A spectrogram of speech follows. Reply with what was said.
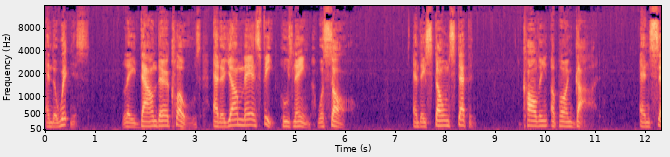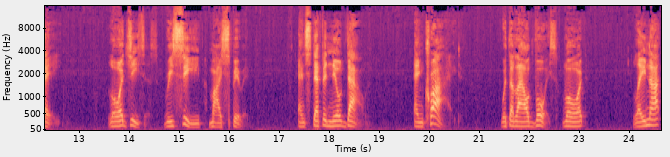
And the witness laid down their clothes at a young man's feet whose name was Saul. And they stoned Stephen, calling upon God, and saying, Lord Jesus, receive my spirit. And Stephen kneeled down and cried with a loud voice, Lord, lay not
